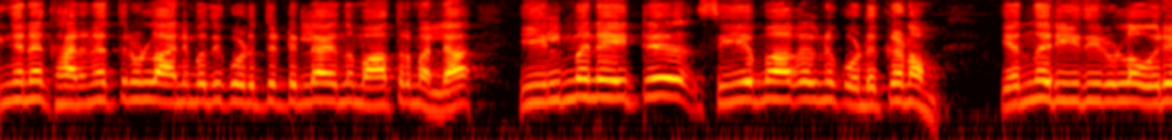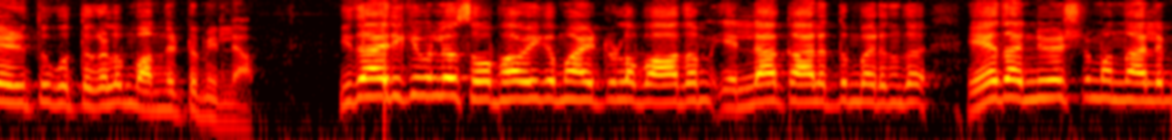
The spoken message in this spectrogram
ഇങ്ങനെ ഖനനത്തിനുള്ള അനുമതി കൊടുത്തിട്ടില്ല എന്ന് മാത്രമല്ല ഈ ഇൽമനേറ്റ് സി എം ആർ എല്ലിന് കൊടുക്കണം എന്ന രീതിയിലുള്ള ഒരു എഴുത്തുകുത്തുകളും വന്നിട്ടുമില്ല. ഇതായിരിക്കുമല്ലോ സ്വാഭാവികമായിട്ടുള്ള വാദം. എല്ലാ കാലത്തും വരുന്നത്. ഏത് അന്വേഷണം വന്നാലും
